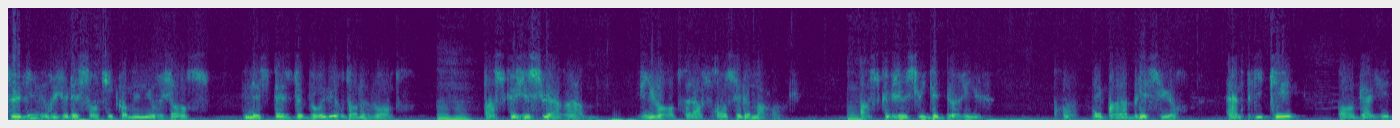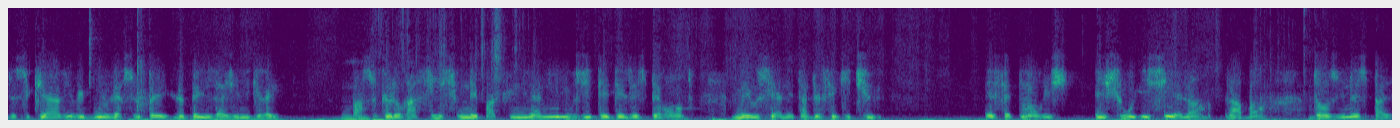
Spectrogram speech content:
Ce livre, je l'ai senti comme une urgence, une espèce de brûlure dans le ventre. Mhm. Parce que je suis arabe, vivant entre la France et le Maroc. Mhm. Parce que je suis des deux rives, concerné par la blessure, impliqué, engagé de ce qui arrive et bouleverse le, le paysage émigré. Mhm. Parce que le racisme n'est pas qu'une animosité désespérante, mais aussi un état de fait qui tue. Et cette mort éch- échoue ici et là, là-bas, dans une espèce,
